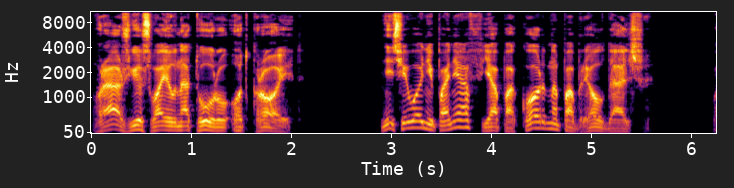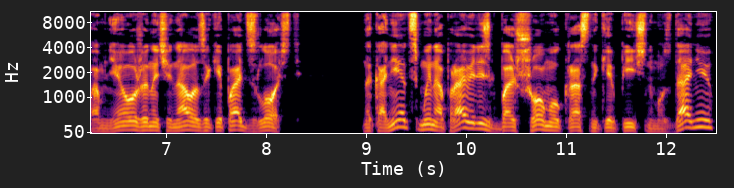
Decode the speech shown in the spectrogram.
вражью свою натуру откроет. Ничего не поняв, я покорно побрел дальше. Во мне уже начинала закипать злость. Наконец мы направились к большому краснокирпичному зданию,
